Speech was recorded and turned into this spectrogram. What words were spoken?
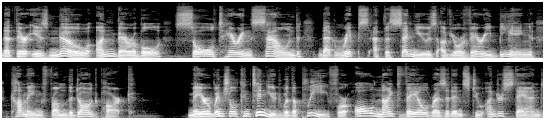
that there is no unbearable, soul tearing sound that rips at the sinews of your very being coming from the dog park. Mayor Winchell continued with a plea for all Night Vale residents to understand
